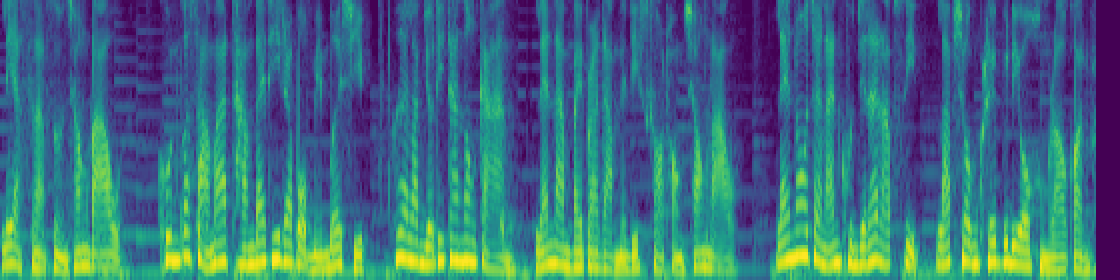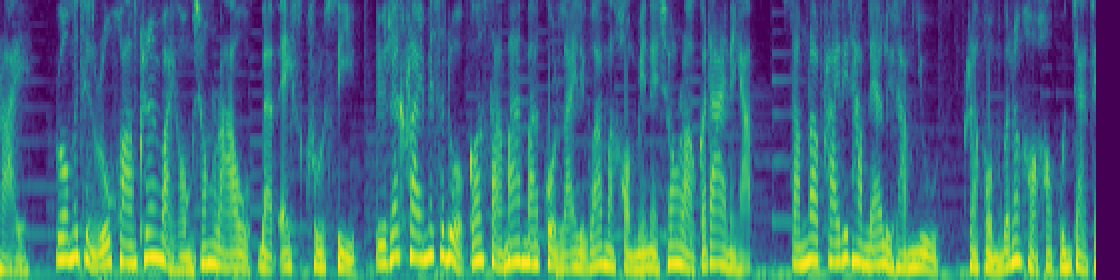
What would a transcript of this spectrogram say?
และอยากสนับสนุนช่องเรา คุณก็สามารถทำได้ที่ระบบ Membership เพื่อรับยศที่ท่านต้องการ และนำไปประดับใน Discord ของช่องเรา และนอกจากนั้นคุณจะได้รับสิทธิ์รับชมคลิปวิดีโอของเราก่อนใคร รวมไปถึงรู้ความเคลื่อนไหวของช่องเราแบบ Exclusive หรือถ้าใครไม่สะดวกก็สามารถมากดไลค์หรือว่ามาคอมเมนต์ในช่องเราก็ได้นะครับสำหรับใครที่ทำแล้วหรือทำอยู่กระผมก็ต้องขอขอบคุณจากใจ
